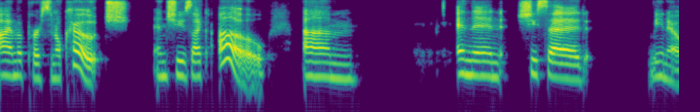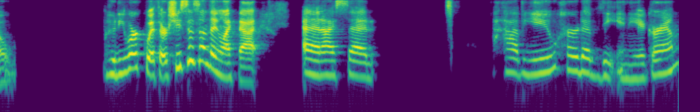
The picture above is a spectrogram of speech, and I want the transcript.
I'm a personal coach. And she's like, oh. Um, and then she said, you know, who do you work with? Or she said something like that. And I said, have you heard of the Enneagram?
